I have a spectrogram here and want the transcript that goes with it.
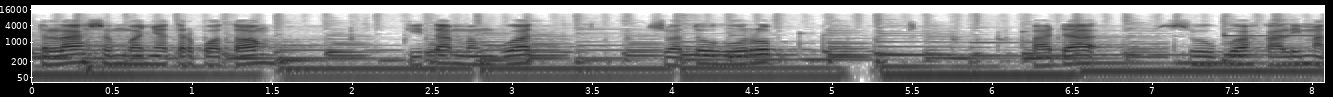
Setelah semuanya terpotong, kita membuat suatu huruf pada sebuah kalimat.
